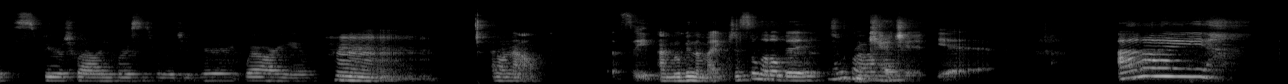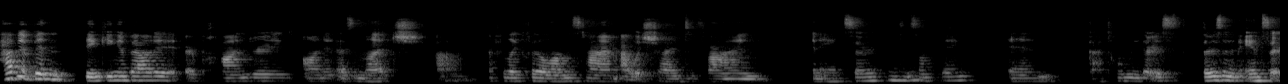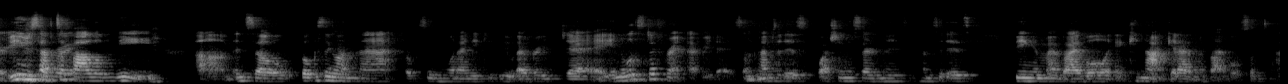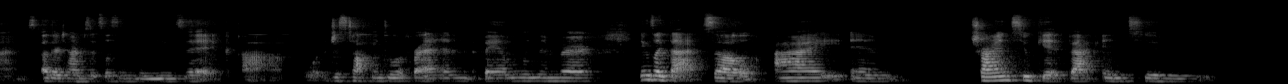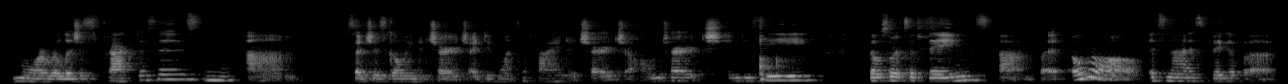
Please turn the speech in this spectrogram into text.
with spirituality versus religion? Where where are you? Hmm. I don't know. Let's see. I'm moving the mic just a little bit No so you catch it. Yeah. I haven't been thinking about it or pondering on it as much. Um, I feel like for the longest time, I was trying to find an answer to Mhm. something, and God told me there is there isn't an answer. You just have to Right. follow me. Um, and so focusing on that, focusing on what I need to do every day, and it looks different every day. Sometimes it is watching a sermon, sometimes it is being in my Bible. Like I cannot get out of my Bible sometimes. Other times it's listening to music, um, or just talking to a friend, a family member, things like that. So I am trying to get back into more religious practices um, such as going to church. I do want to find a church, a home church in DC, those sorts of things. Um, but overall, it's not as big of a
